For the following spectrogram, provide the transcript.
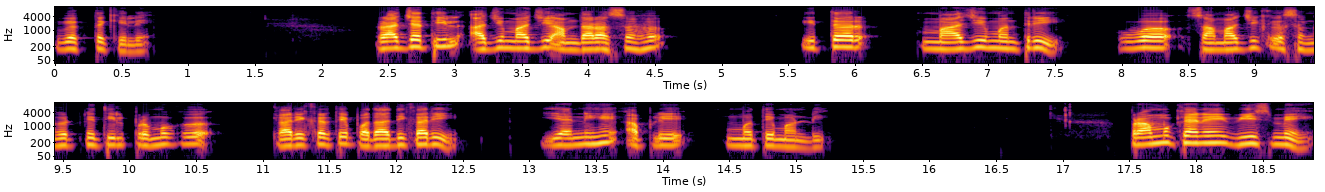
व्यक्त केले. राज्यातील आजी माजी आमदारासह इतर माजी मंत्री व सामाजिक संघटनेतील प्रमुख कार्यकर्ते पदाधिकारी यांनीही आपली मते मांडली. प्रामुख्याने वीस मे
